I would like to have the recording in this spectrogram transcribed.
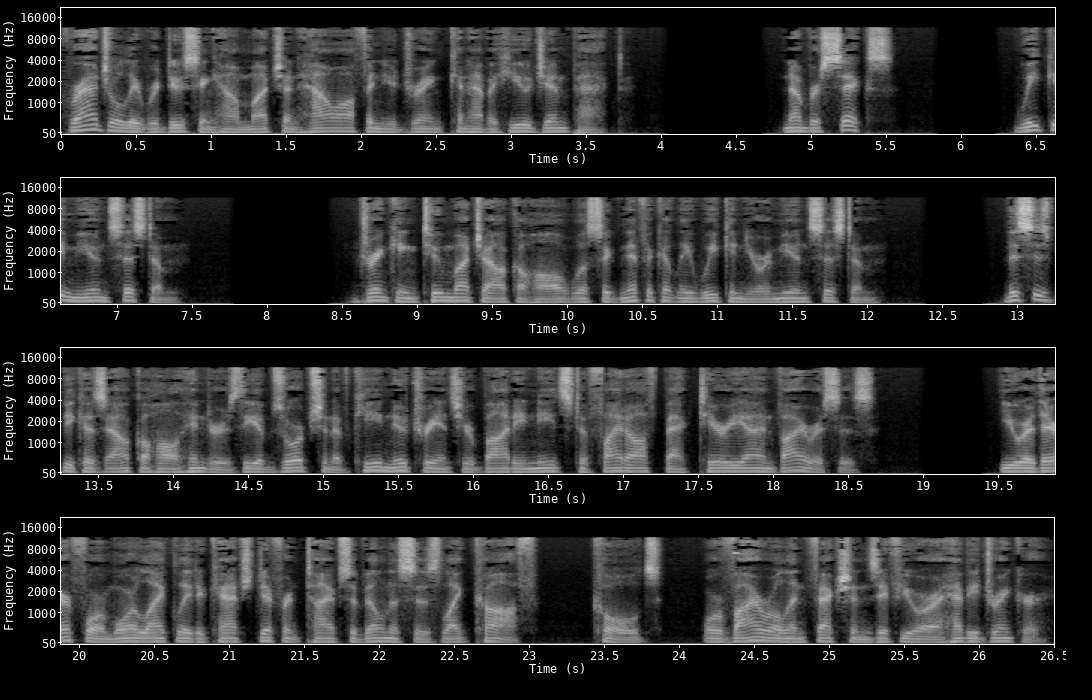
Gradually reducing how much and how often you drink can have a huge impact. Number 6. Weak immune system. Drinking too much alcohol will significantly weaken your immune system. This is because alcohol hinders the absorption of key nutrients your body needs to fight off bacteria and viruses. You are therefore more likely to catch different types of illnesses like cough, colds, or viral infections if you are a heavy drinker.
